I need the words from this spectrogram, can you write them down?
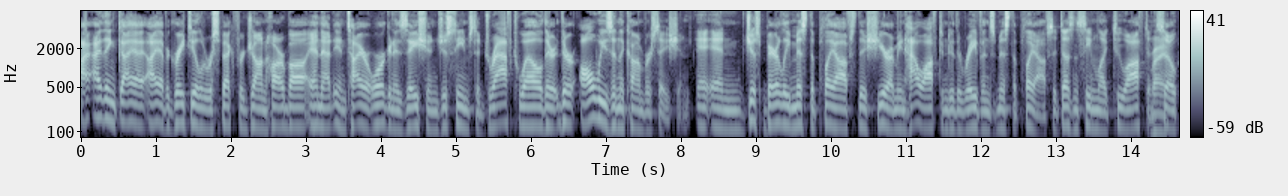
I, I think I, I, have a great deal of respect for John Harbaugh, and that entire organization just seems to draft well. They're they're always in the conversation, and, and just barely missed the playoffs this year. I mean, how often do the Ravens miss the playoffs? It doesn't seem like too often. Right. So,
